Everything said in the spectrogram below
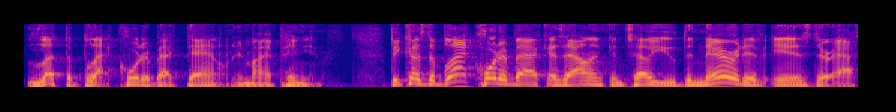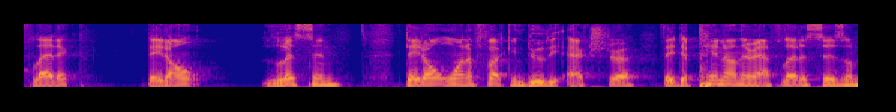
let the black quarterback down, in my opinion. Because the black quarterback, as Alan can tell you, the narrative is they're athletic, they don't listen, they don't want to fucking do the extra. They depend on their athleticism.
